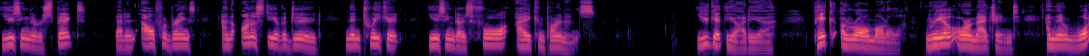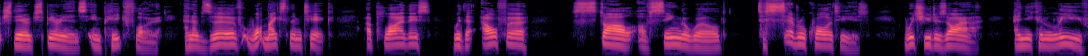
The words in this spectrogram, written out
using the respect that an alpha brings and the honesty of a dude, and then tweak it using those four A components. You get the idea. Pick a role model, real or imagined, and then watch their experience in peak flow and observe what makes them tick. Apply this with the alpha style of seeing the world to several qualities which you desire, and you can leave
